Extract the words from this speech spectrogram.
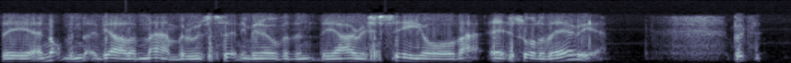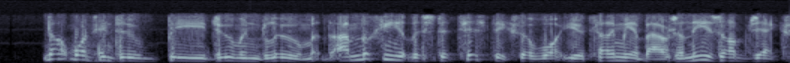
the uh, not the, the, Isle of Man, but it would have certainly been over the, the Irish Sea or that uh, sort of area. But not wanting to be doom and gloom, I'm looking at the statistics of what you're telling me about, and these objects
